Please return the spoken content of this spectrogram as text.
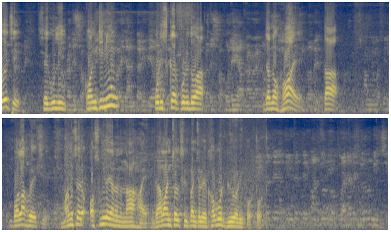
রয়েছে, সেগুলি কন্টিনিউ পরিষ্কার করে দেওয়া যেন হয় তা বলা হয়েছে। মানুষের অসুবিধা যেন না হয়। গ্রামাঞ্চল শিল্পাঞ্চলের খবর, ব্যুরো রিপোর্ট। এইটাতে পাঁচজন লোক বাজারের জন্য নিচ্ছি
